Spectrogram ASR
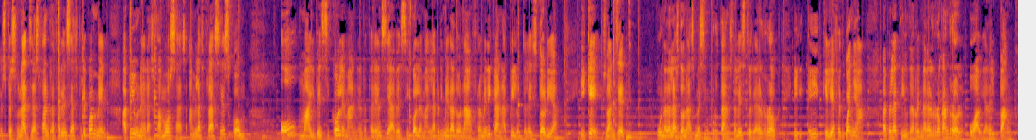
Els personatges fan referències freqüentment a pioneres famoses amb les frases com o My Bessie Coleman, en referència a Bessie Coleman, la primera dona afroamericana pilot de la història, i que Joan Jett, una de les dones més importants de la història del rock i, i que li ha fet guanyar l'apel·latiu de reina del rock and roll o àvia del punk.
